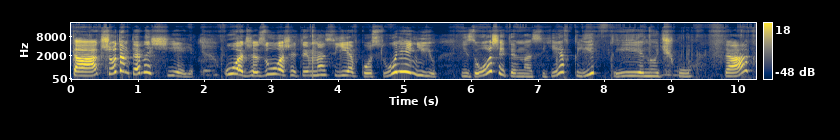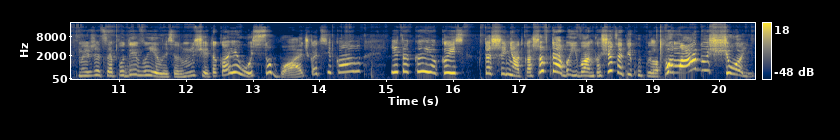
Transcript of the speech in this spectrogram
Так, що там в тебе ще є? Отже, зошити в нас є в косу лінію, і зошити в нас є в клітиночку. Так, ми вже це подивилися. Ну, ще така є ось собачка цікава. І такий якийсь пташенятка. А Що в тебе, Іванка? Що це ти купила? Помаду, що лі?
